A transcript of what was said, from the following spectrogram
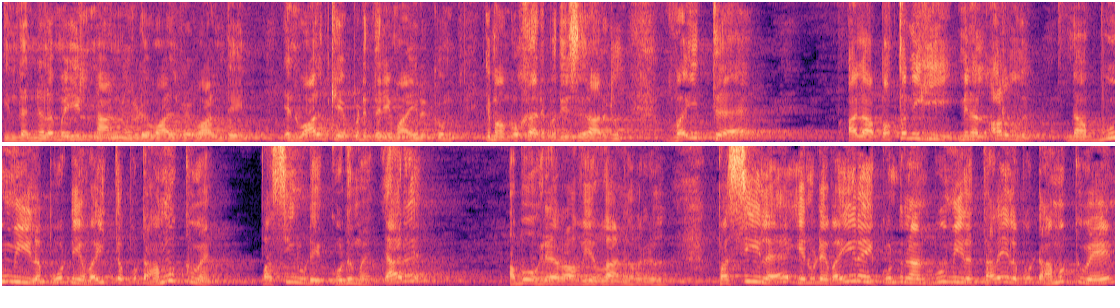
இந்த நிலைமையில் நான் என்னுடைய வாழ்வை வாழ்ந்தேன். என் வாழ்க்கை எப்படி தெரியுமா இருக்கும்? இமாம் புகாரி பதிவு செய்கிறார்கள் வைத்த அலா பத்தனிகி மினல் அருள் நான் பூமியில் போட்டு என் வைத்த போட்டு அமுக்குவேன். பசியினுடைய கொடுமை. யாரு? அபோஹிரர் அலியல்லான் அவர்கள். பசியில் என்னுடைய வயிறை கொண்டு நான் பூமியில் தலையில் போட்டு அமுக்குவேன்.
